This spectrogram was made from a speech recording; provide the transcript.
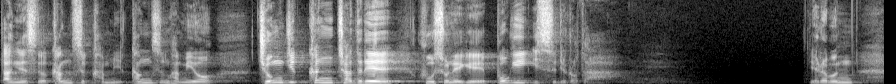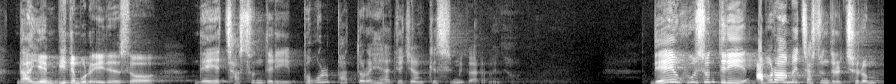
땅에서 강성하며 정직한 자들의 후손에게 복이 있으리로다. 여러분, 나의 믿음으로 인해서 내 자손들이 복을 받도록 해야 되지 않겠습니까, 여러분요? 내 후손들이 아브라함의 자손들처럼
